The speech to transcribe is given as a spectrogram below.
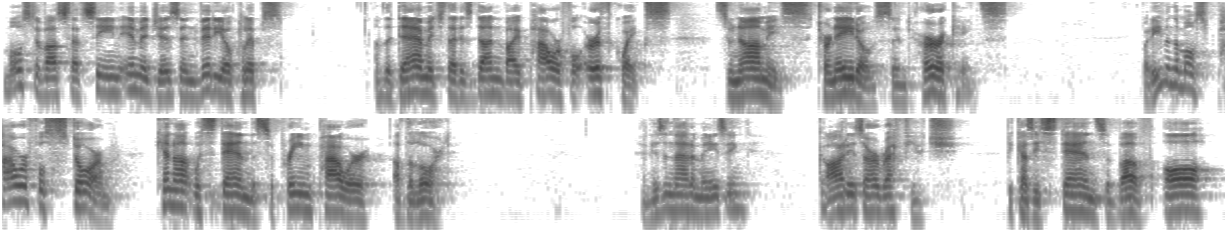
Most of us have seen images and video clips of the damage that is done by powerful earthquakes tsunamis, tornadoes, and hurricanes. But even the most powerful storm cannot withstand the supreme power of the Lord. And isn't that amazing? God is our refuge because he stands above all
